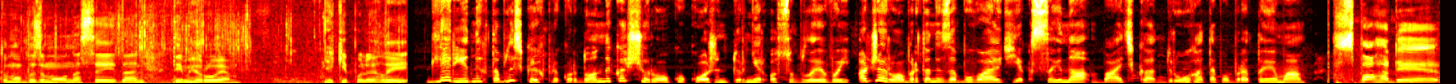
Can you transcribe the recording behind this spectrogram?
Тому безумовно цей день тим героям, які полягли Для рідних та близьких прикордонника щороку кожен турнір особливий, адже Роберта не забувають як сина, батька, друга та побратима. Спогади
